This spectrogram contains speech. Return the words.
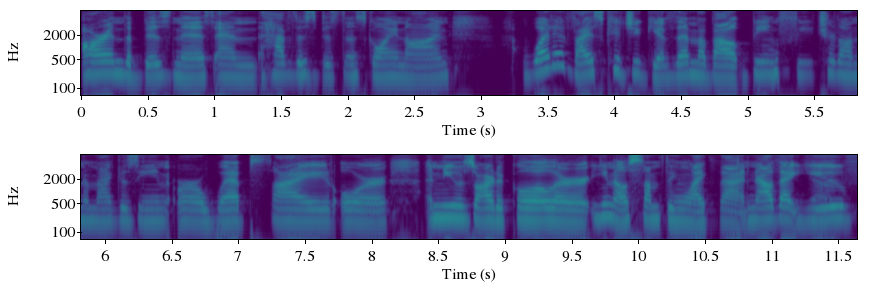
are in the business and have this business going on, what advice could you give them about being featured on a magazine or a website or a news article or you know something like that? Now that you've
